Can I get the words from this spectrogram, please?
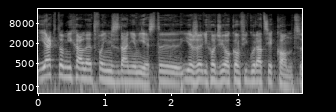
jak to, Michale, Twoim zdaniem jest, e, jeżeli chodzi o konfigurację kont? E,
